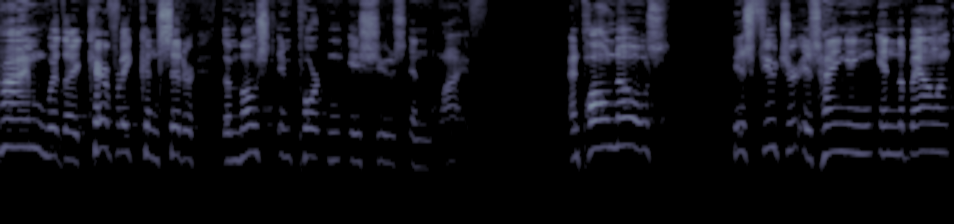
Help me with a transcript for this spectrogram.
time where they carefully consider the most important issues in life. And Paul knows his future is hanging in the balance.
